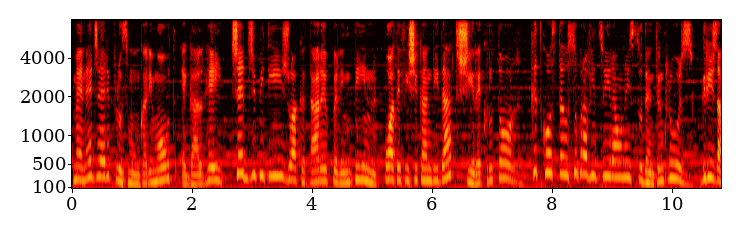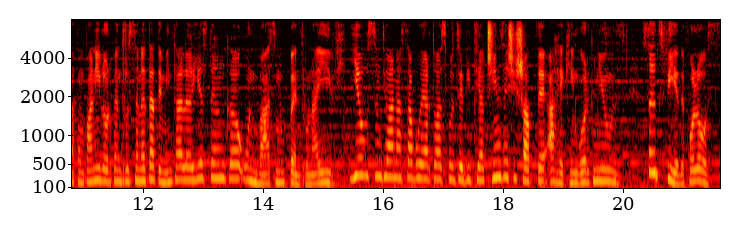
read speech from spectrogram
Manageri plus muncă remote egal hate. ChatGPT joacă tare pe LinkedIn. Poate fi și candidat și recrutor. Cât costă supraviețuirea unui student în Cluj? Grija companiilor pentru sănătate mentală este încă un bazm pentru naivi. Eu sunt Ioana Sabu, iar tu asculti ediția 57 a Hacking Work News. Să-ți fie de folos!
